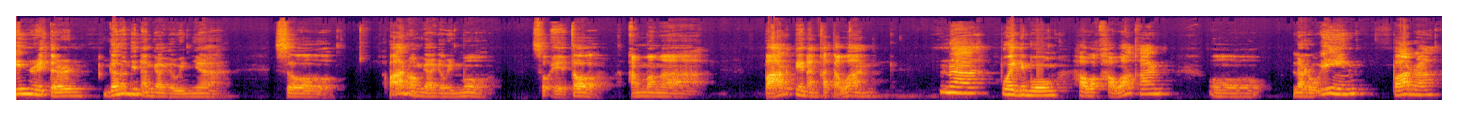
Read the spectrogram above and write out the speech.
in return, ganun din ang gagawin niya. So, paano ang gagawin mo? So, ito, ang mga parte ng katawan na pwede mong hawak-hawakan o laruin para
